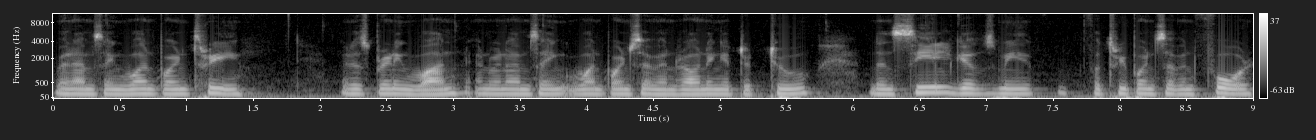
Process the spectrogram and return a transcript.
when I'm saying 1.3 it is printing 1 and when I'm saying 1.7 rounding it to 2 then ceil gives me for 3.74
